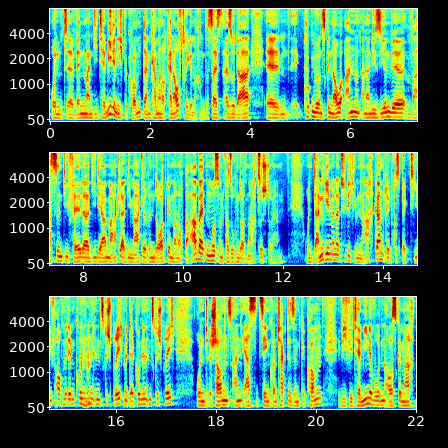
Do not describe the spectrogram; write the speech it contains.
Und äh, wenn man die Termine nicht bekommt, dann kann man auch keine Aufträge machen. Das heißt also, da äh, gucken wir uns genau an und analysieren wir, was sind die Felder, die der Makler, die Maklerin dort genau noch bearbeiten bearbeiten muss und versuchen dort nachzusteuern. Und dann gehen wir natürlich im Nachgang retrospektiv auch mit dem Kunden mhm. ins Gespräch, mit der Kundin ins Gespräch und schauen uns an, erste zehn Kontakte sind gekommen, wie viele Termine wurden ausgemacht,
